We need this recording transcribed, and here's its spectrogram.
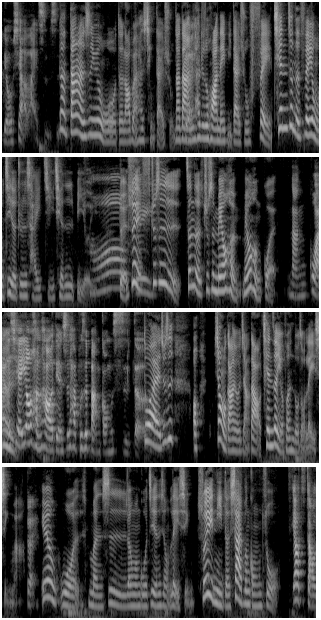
留下来，是不是？那当然是因为我的老板他是请代书，那当然他就是花那笔代书费，签证的费用我记得就是才几千日币而已。哦对，所以就是真的就是没有很没有很贵。难怪，而嗯且又很好的点是，它不是绑公司的。对，就是哦，像我刚刚有讲到，签证有分很多种类型嘛。对，因为我们是人文国际的那种类型，所以你的下一份工作要找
